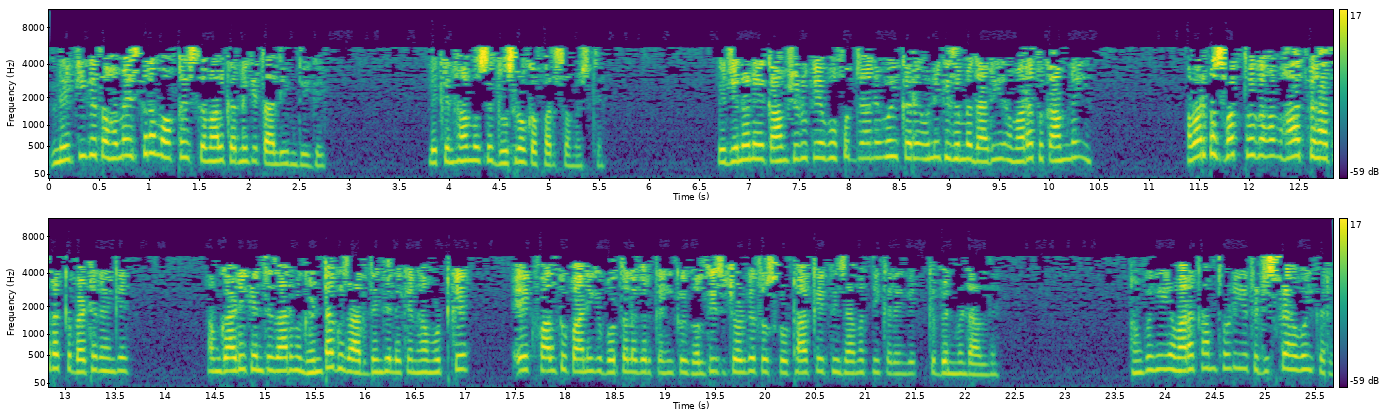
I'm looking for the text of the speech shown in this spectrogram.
نیکی کے تو ہمیں اس طرح موقع استعمال کرنے کی تعلیم دی گئی، لیکن ہم اسے دوسروں کا فرض سمجھتے ہیں۔ کہ جنہوں نے یہ کام شروع کیا، وہ خود جانے وہی کریں انہیں کی ذمہ داری ہے، ہمارا تو کام نہیں۔ ہے ہمارے پاس وقت ہوگا، ہم ہاتھ پہ ہاتھ رکھ کے بیٹھے رہیں گے۔ ہم گاڑی کے انتظار میں گھنٹہ گزار دیں گے، لیکن ہم اٹھ کے ایک فالتو پانی کی بوتل اگر کہیں کوئی غلطی سے چھوڑ گئے تو اس کو اٹھا کے اتنی زحمت نہیں کریں گے کہ بن میں ڈال دیں۔ ہم کو یہ ہمارا کام تھوڑی ہے، تو جس کا ہے وہی کرے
